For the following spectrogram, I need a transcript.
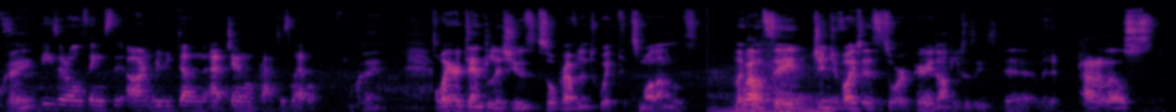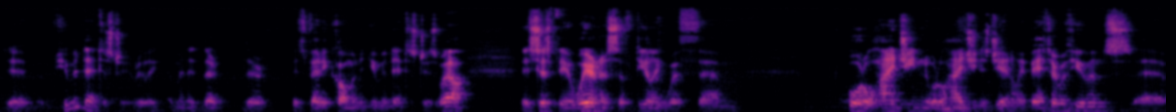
Okay. So these are all things that aren't really done at general practice level. Okay. Why are dental issues so prevalent with small animals? Like, Well- let's say gingivitis or periodontal disease. Yeah, I mean, it parallels uh, human dentistry, really. I mean, it, they're, they're, it's very common in human dentistry as well. It's just the awareness of dealing with um, oral hygiene. Oral hygiene is generally better with humans. Um,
